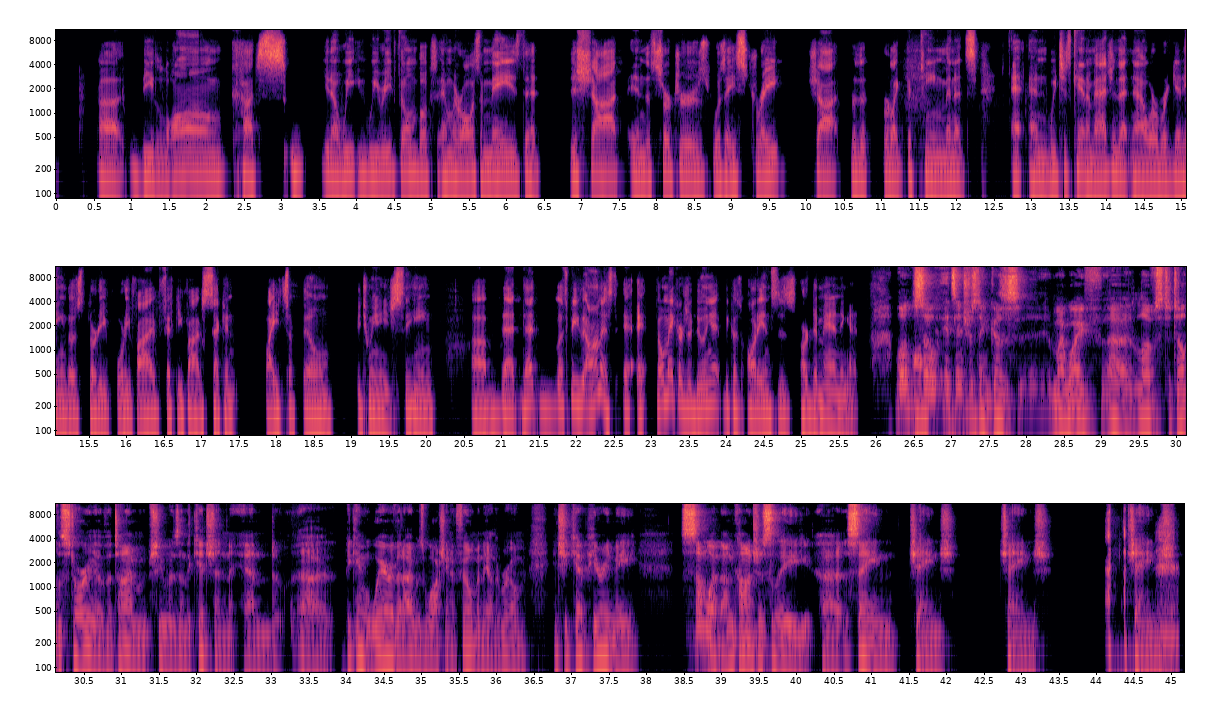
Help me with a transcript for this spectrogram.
uh, the long cuts. You know, we, we read film books and we're always amazed that this shot in the searchers was a straight shot for the for like 15 minutes and, and, we just can't imagine that now where we're getting those 30 45 55 second bites of film between each scene uh, that that let's be honest, eh, eh, filmmakers are doing it because audiences are demanding it. Well, so it's interesting because uh, my wife uh, loves to tell the story of a time she was in the kitchen and uh, became aware that I was watching a film in the other room, and she kept hearing me somewhat unconsciously uh, saying "change, change, change."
